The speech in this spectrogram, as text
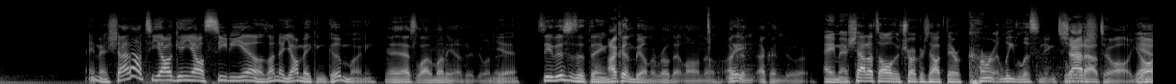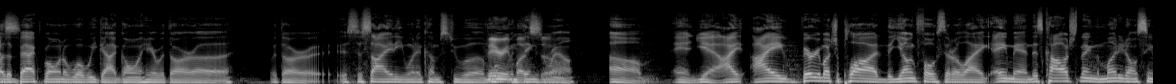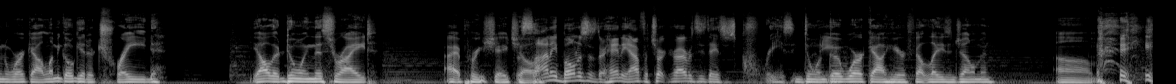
Hey, man, shout out to y'all getting y'all CDLs. I know y'all making good money. Yeah, that's a lot of money out there doing that. Yeah. See, this is the thing. I couldn't be on the road that long though. I couldn't. I couldn't do it. Hey man, shout out to all the truckers out there currently listening to Shout us. out to all. Y'all are the backbone of what we got going here with our uh with our uh, society when it comes to uh Very moving things so. around. Um and yeah, I I very much applaud the young folks that are like, "Hey man, this college thing, the money don't seem to work out. Let me go get a trade." Y'all are doing this right. I appreciate y'all. signing bonuses they're handing out for truck drivers these days is crazy. doing good work out here, felt ladies and gentlemen. Um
